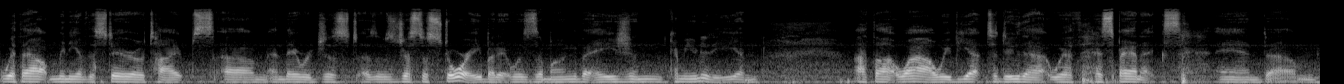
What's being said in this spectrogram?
without many of the stereotypes, um, and they were just it was just a story, but it was among the Asian community, and I thought, wow, we've yet to do that with Hispanics, and um,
